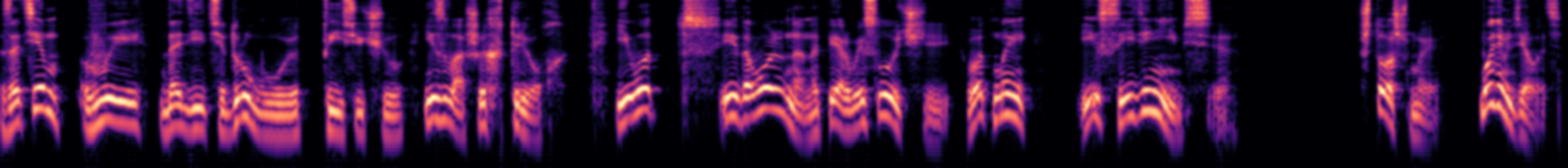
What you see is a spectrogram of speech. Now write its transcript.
Затем вы дадите другую тысячу из ваших трех. И вот и довольно на первый случай. Вот мы и соединимся. Что ж мы, будем делать?»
